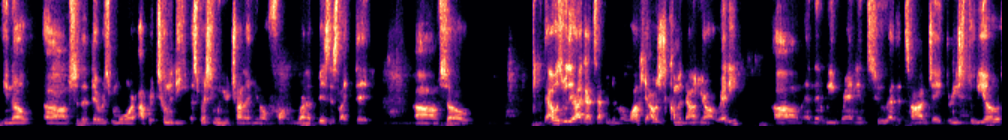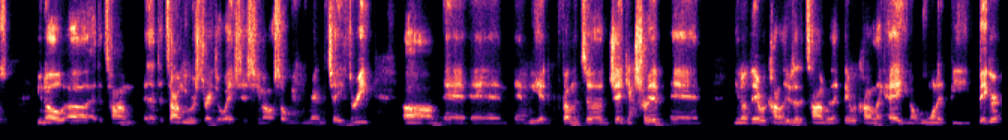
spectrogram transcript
you know, um, so that there was more opportunity, especially when you're trying to, you know, run a business like this. Um, so that was really how I got tapped into Milwaukee. I was just coming down here already. Um, and then we ran into, at the time, J3 Studios you know, uh, at the time, and at the time we were Strange Oasis, you know, so we, we ran into J3 um, and, and, and we had fell into Jake and Trip and, you know, they were kind of, it was at a time where like, they were kind of like, Hey, you know, we want to be bigger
